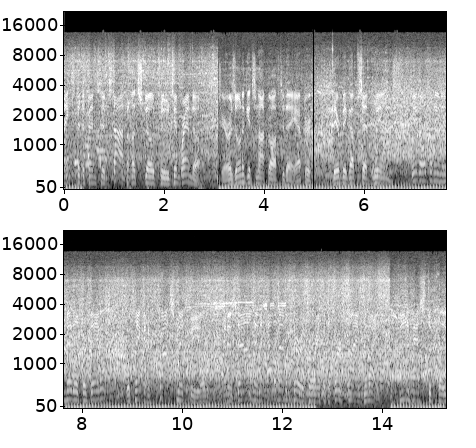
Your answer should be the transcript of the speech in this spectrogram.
makes the defensive stop. And let's go to Tim Brando. Arizona gets knocked off today after their big upset wins. Big opening in the middle for Davis. Will take it across midfield and is down in Alabama territory for the first time tonight. He has to play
